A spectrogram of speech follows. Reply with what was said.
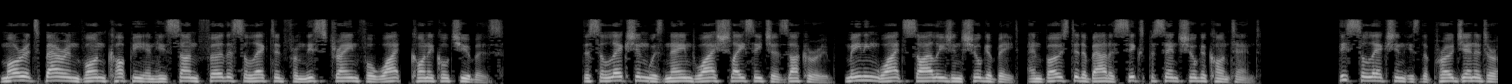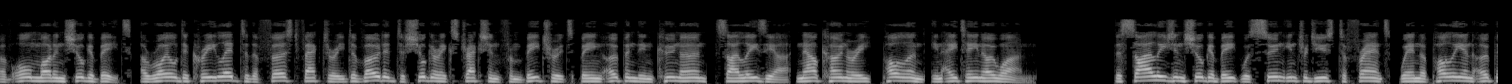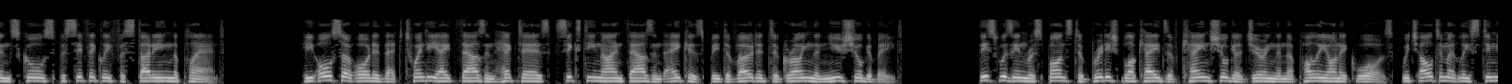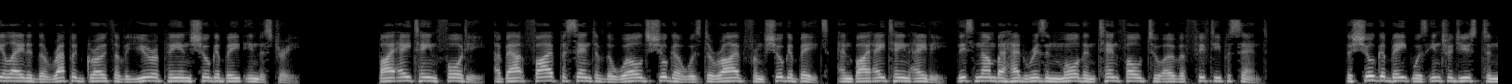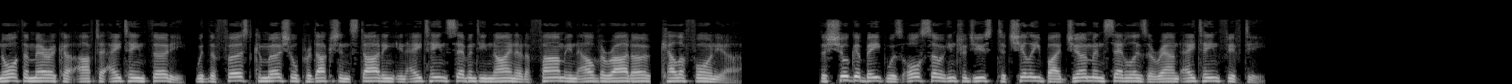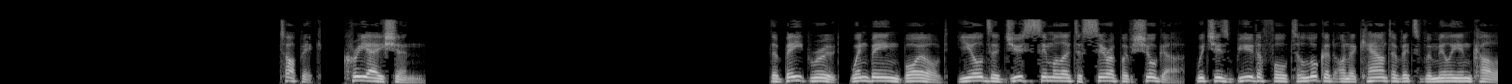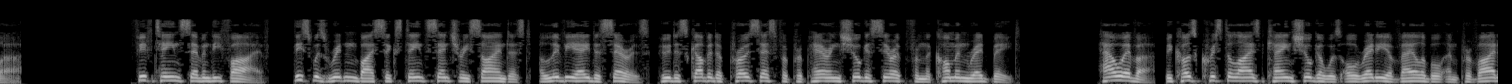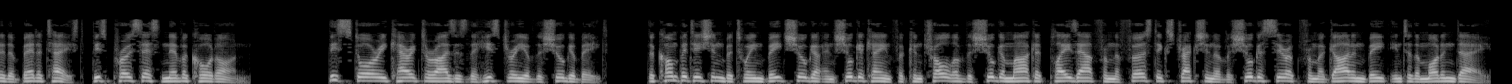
Moritz Baron von Koppe and his son further selected from this strain for white, conical tubers. The selection was named Y. Schlesischer Zuckerrübe, meaning white Silesian sugar beet, and boasted about a 6% sugar content. This selection is the progenitor of all modern sugar beets. A royal decree led to the first factory devoted to sugar extraction from beetroots being opened in Kunern, Silesia, now Konary, Poland, in 1801. The Silesian sugar beet was soon introduced to France, where Napoleon opened schools specifically for studying the plant. He also ordered that 28,000 hectares 69,000 acres be devoted to growing the new sugar beet. This was in response to British blockades of cane sugar during the Napoleonic Wars, which ultimately stimulated the rapid growth of a European sugar beet industry. By 1840, about 5% of the world's sugar was derived from sugar beets, and by 1880, this number had risen more than tenfold to over 50%. The sugar beet was introduced to North America after 1830, with the first commercial production starting in 1879 at a farm in Alvarado, California. The sugar beet was also introduced to Chile by German settlers around 1850. Topic: Creation The beet root, when being boiled, yields a juice similar to syrup of sugar, which is beautiful to look at on account of its vermilion color. 1575. This was written by 16th-century scientist, Olivier de Serres, who discovered a process for preparing sugar syrup from the common red beet. However, because crystallized cane sugar was already available and provided a better taste, this process never caught on. This story characterizes the history of the sugar beet. The competition between beet sugar and sugarcane for control of the sugar market plays out from the first extraction of a sugar syrup from a garden beet into the modern day.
